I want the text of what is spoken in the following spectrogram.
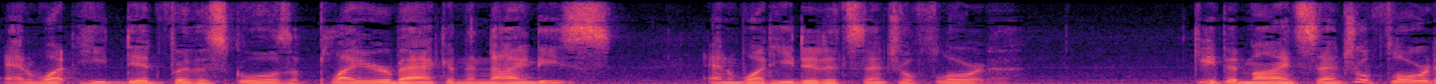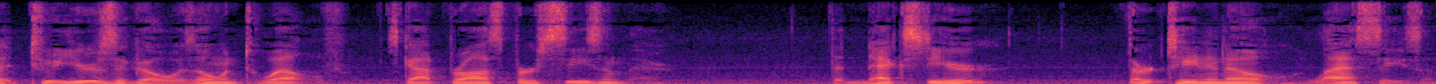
and what he did for the school as a player back in the 90s and what he did at Central Florida. Keep in mind, Central Florida two years ago was 0 12. Scott Frost's first season there. The next year, 13 0 last season.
